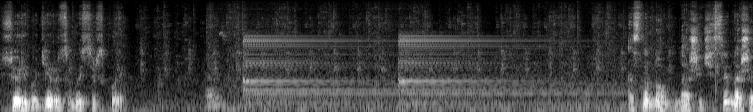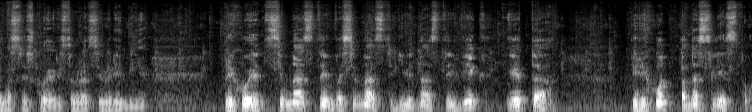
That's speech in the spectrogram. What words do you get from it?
Все ремонтируется в мастерской. В основном наши часы, нашей мастерской реставрации времени приходят 17, 18, 19 век – это переход по наследству,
